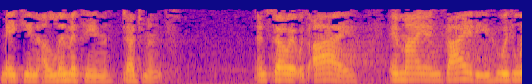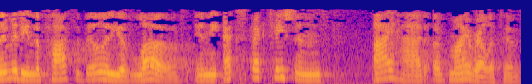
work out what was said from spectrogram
making a limiting judgment. And so it was I, in my anxiety, who was limiting the possibility of love in the expectations I had of my relatives.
